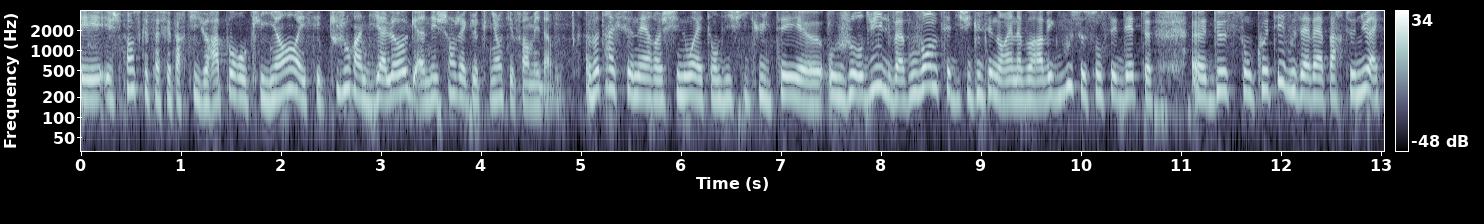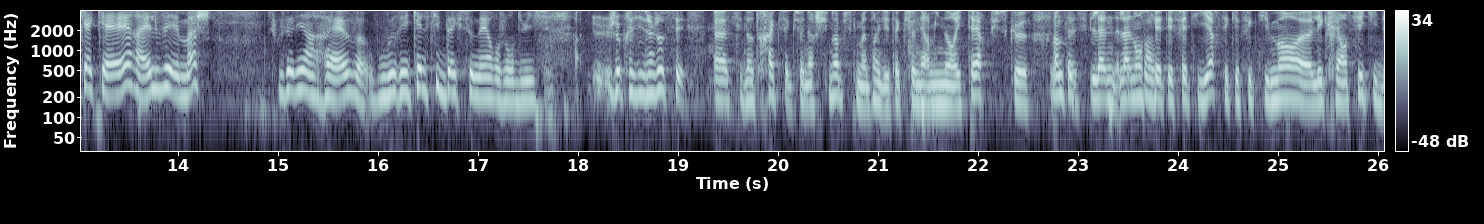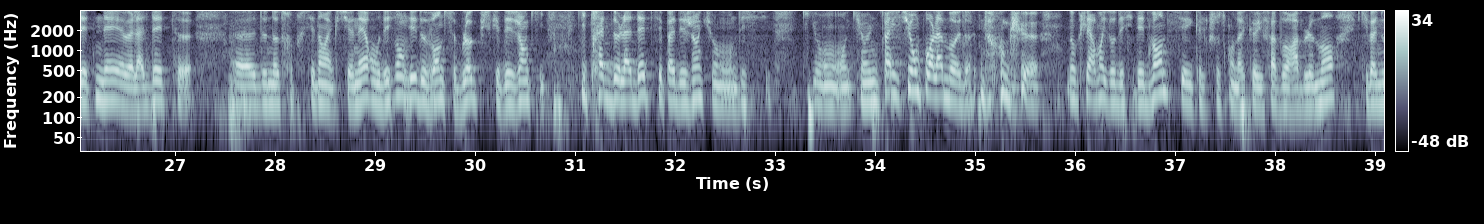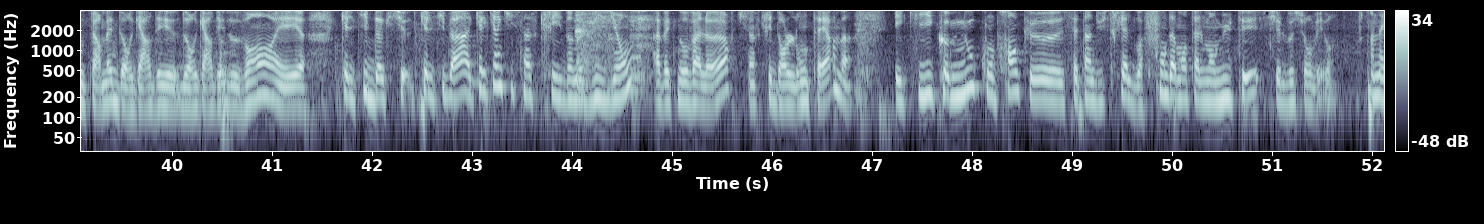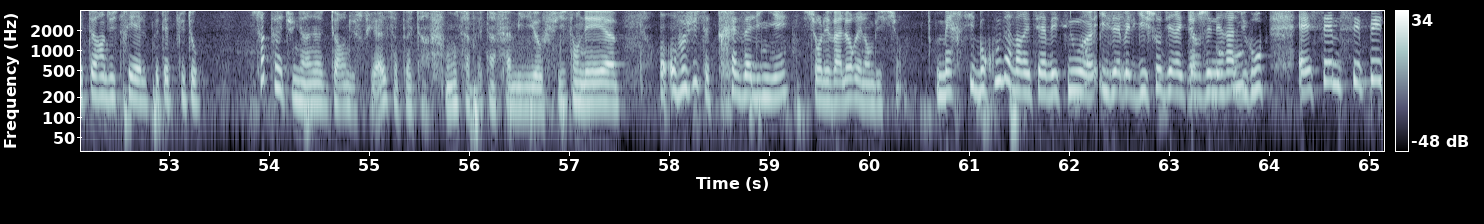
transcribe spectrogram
Et, et, je pense que ça fait partie du rapport au client, et c'est toujours un dialogue, un échange avec le client qui est formidable. Votre actionnaire chinois est en difficulté euh, aujourd'hui. Il va vous vendre. Ces difficultés n'ont rien à voir avec vous. Ce sont ses dettes euh, de son côté. Vous avez appartenu à KKR, à LVMH. Si vous aviez un rêve, vous verriez quel type d'actionnaire aujourd'hui Je précise une chose, c'est euh, notre ex-actionnaire chinois, puisque maintenant il est actionnaire minoritaire, puisque l'annonce qui a été faite hier, c'est qu'effectivement euh, les créanciers qui détenaient euh, la dette euh, de notre précédent actionnaire ont décidé de vendre ce bloc, puisque des gens qui, qui prêtent de la dette, c'est pas des gens qui ont, des, qui ont, qui ont une passion pour la mode. Donc, euh, donc clairement, ils ont décidé de vendre. C'est quelque chose qu'on accueille favorablement, qui va nous permettre de regarder, de regarder devant. Et euh, quel type d'action, quel type, ah, quelqu'un qui s'inscrit dans notre vision avec nos valeurs, qui s'inscrit dans le long terme et qui, comme nous, comprend que cette industrie, elle doit fondamentalement muter si elle veut survivre. Un acteur industriel, peut-être plutôt ça peut être une, un acteur industriel, ça peut être un fonds, ça peut être un family office. On, est, on veut juste être très aligné sur les valeurs et l'ambition. Merci beaucoup d'avoir été avec nous, Isabelle Guichot, directeur général du groupe SMCP.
